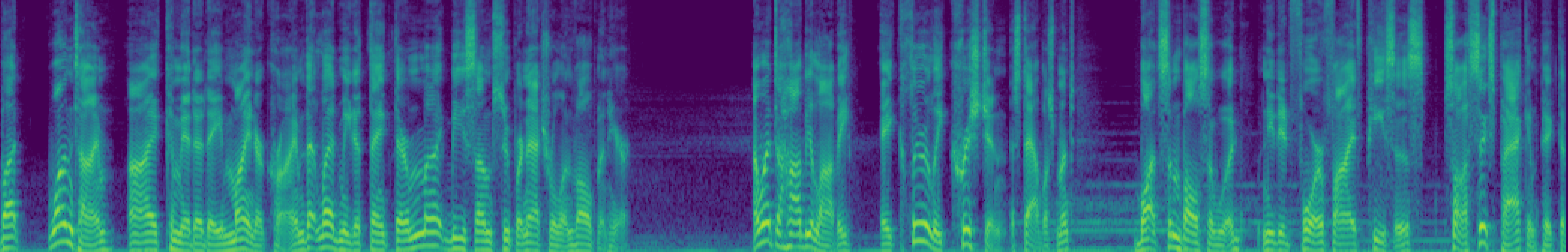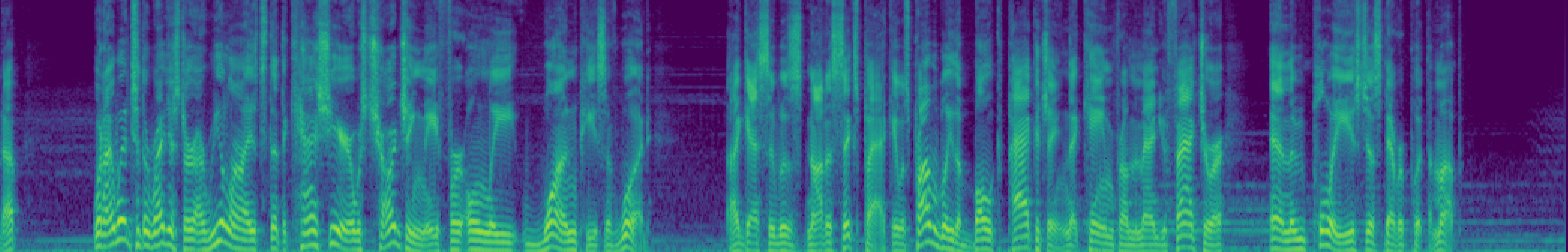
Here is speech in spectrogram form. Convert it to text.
But one time, I committed a minor crime that led me to think there might be some supernatural involvement here. I went to Hobby Lobby, a clearly Christian establishment, bought some balsa wood, needed four or five pieces, saw a six-pack and picked it up. When I went to the register, I realized that the cashier was charging me for only one piece of wood. I guess it was not a six-pack. It was probably the bulk packaging that came from the manufacturer, and the employees just never put them up.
